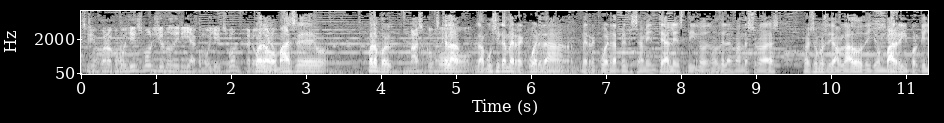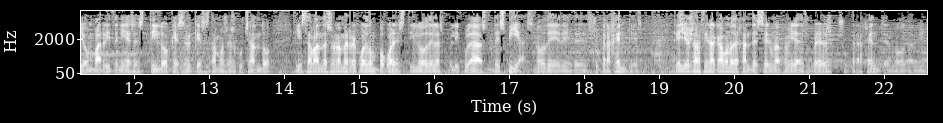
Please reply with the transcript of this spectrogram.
Sí, bueno, como James Bond yo no diría como James Bond, pero bueno, bueno, más eh, bueno pues más como es que la, la música me recuerda me recuerda precisamente al estilo ¿no? de las bandas sonoras por eso hemos hablado de John Barry porque John Barry tenía ese estilo que es el que estamos escuchando y esta banda sonora me recuerda un poco al estilo de las películas de espías no de, de, de superagentes que ellos al fin y al cabo no dejan de ser una familia de superhéroes superagentes no también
